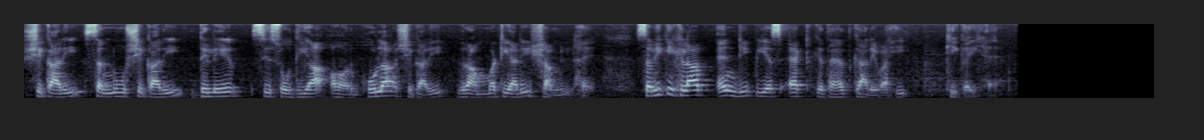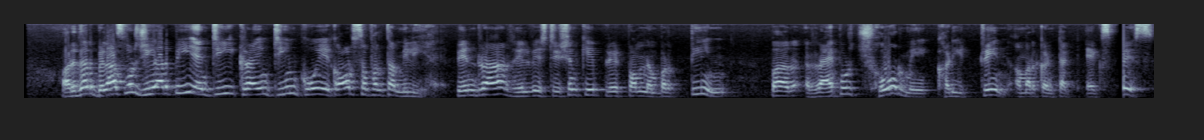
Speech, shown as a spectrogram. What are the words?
शिकारी, सन्नू शिकारी, दिलेर सिसोदिया और भोला शिकारी ग्राम मटियारी शामिल हैं। सभी के खिलाफ एनडीपीएस एक्ट के तहत कार्यवाही की गई है। और इधर Bilaspur GRP anti crime team को एक और सफलता मिली है। पेंड्रा रेलवे स्टेशन के प्लेटफॉर्म नंबर तीन पर रायपुर छोर में खड़ी ट्रेन अमरकंटक एक्सप्रेस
